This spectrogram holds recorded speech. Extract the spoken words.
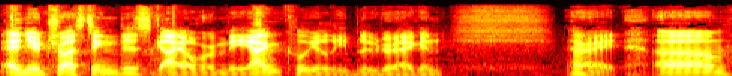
And you're trusting this guy over me. I'm clearly Blue Dragon. Alright. Um...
